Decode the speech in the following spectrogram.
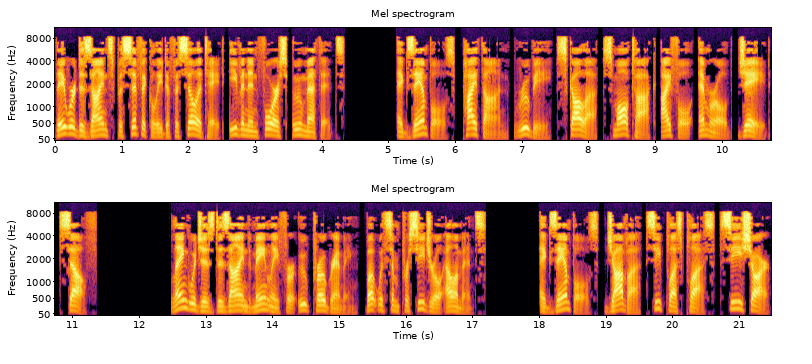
They were designed specifically to facilitate, even enforce, OO methods. Examples, Python, Ruby, Scala, Smalltalk, Eiffel, Emerald, Jade, Self. Languages designed mainly for OO programming, but with some procedural elements. Examples, Java, C++, C Sharp,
